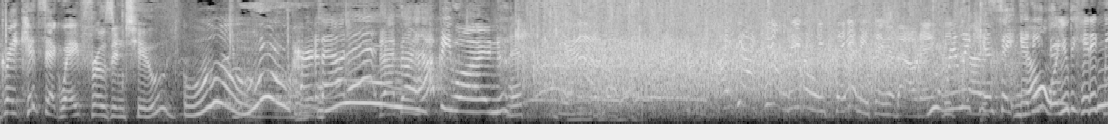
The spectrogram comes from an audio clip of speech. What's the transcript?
great kid segue. Frozen 2. Ooh. Ooh. Heard about it? That's a happy one. It's, yeah. I can't, I can't legally say anything about it. You really can't say No, are you kidding me?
